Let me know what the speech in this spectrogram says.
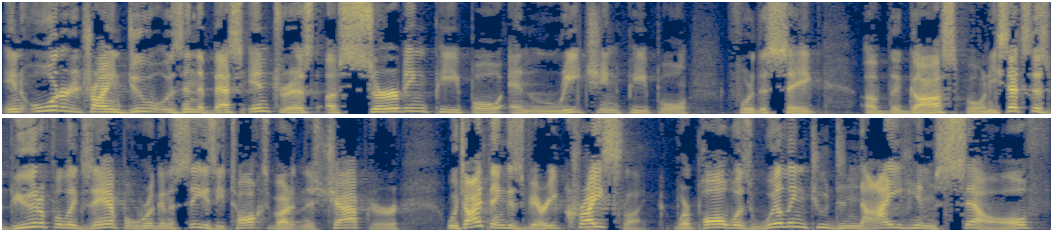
in order to try and do what was in the best interest of serving people and reaching people for the sake of the gospel. And he sets this beautiful example we're going to see as he talks about it in this chapter, which I think is very Christ like, where Paul was willing to deny himself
